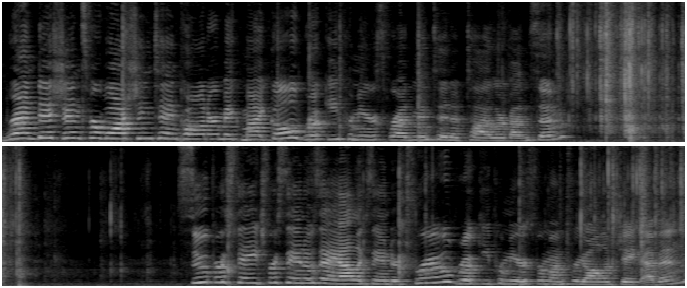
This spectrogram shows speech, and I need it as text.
Renditions for Washington, Connor McMichael. Rookie premieres for Edmonton of Tyler Benson. Super Stage for San Jose, Alexander True. Rookie premieres for Montreal of Jake Evans.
